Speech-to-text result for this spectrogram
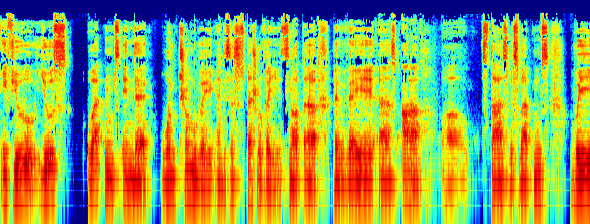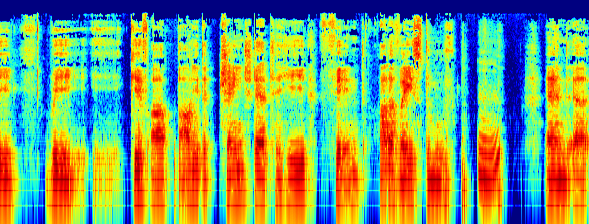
If you use weapons in the Wing Tsun way, and it's a special way, it's not uh, a way as other uh, styles with weapons, we we give our body the change that he find other ways to move. Mm-hmm. And uh,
